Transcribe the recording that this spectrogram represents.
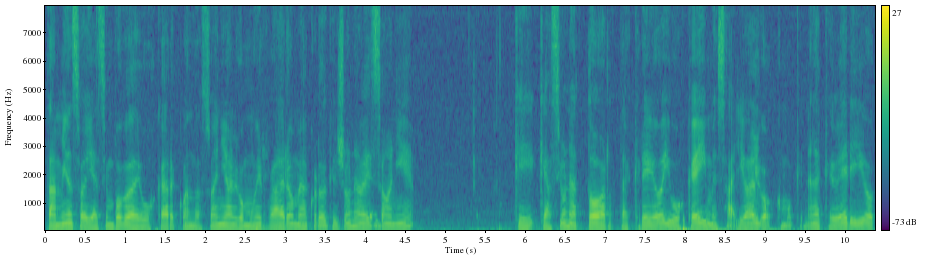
también soy así un poco de buscar cuando sueño algo muy raro. Me acuerdo que yo una vez soñé que, que hacía una torta, creo, y busqué y me salió algo como que nada que ver. Y digo,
